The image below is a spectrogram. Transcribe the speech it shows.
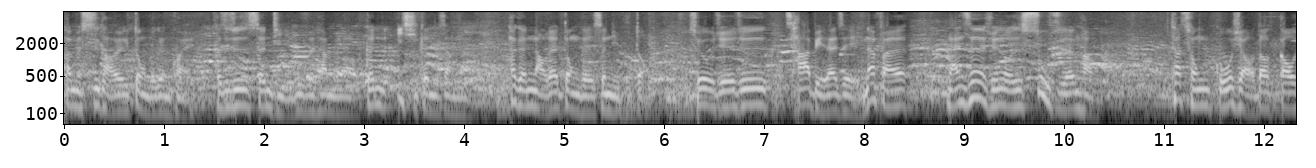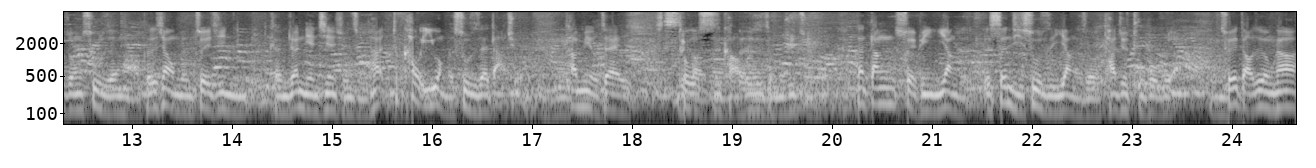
他们思考会动得更快，可是就是身体的部分，他们要跟着一起跟得上他。他可能脑袋动，可是身体不动，所以我觉得就是差别在这里。那反而男生的选手是素质很好。他从国小到高中素质很好，可是像我们最近可能比较年轻的选手，他就靠以往的素质在打球，他没有在透过思考或是怎么去组合。那当水平一样的、身体素质一样的时候，他就突破不了，所以导致我们看到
